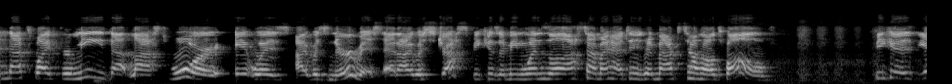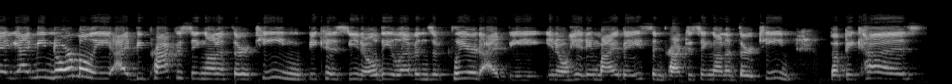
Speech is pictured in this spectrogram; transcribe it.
and that's why for me that last war it was i was nervous and i was stressed because i mean when's the last time i had to hit a max town hall 12 because yeah, i mean normally i'd be practicing on a 13 because you know the 11s have cleared. I'd be you know hitting my base and practicing on a 13 but because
